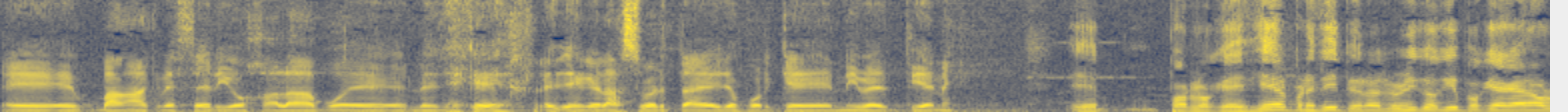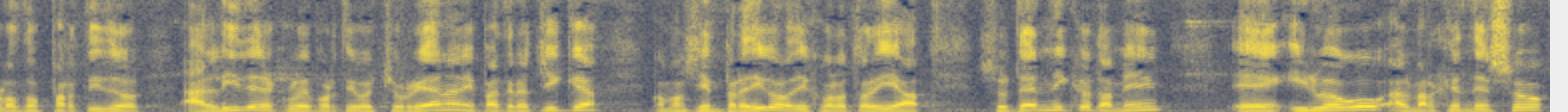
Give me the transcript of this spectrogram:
eh, van a crecer y ojalá pues le llegue, le llegue la suerte a ellos porque nivel tienen. Eh, por lo que decía al principio, el único equipo que ha ganado los dos partidos al líder, el Club Deportivo Churriana, mi patria chica, como siempre digo, lo dijo el otro día su técnico también, eh, y luego, al margen de eso,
